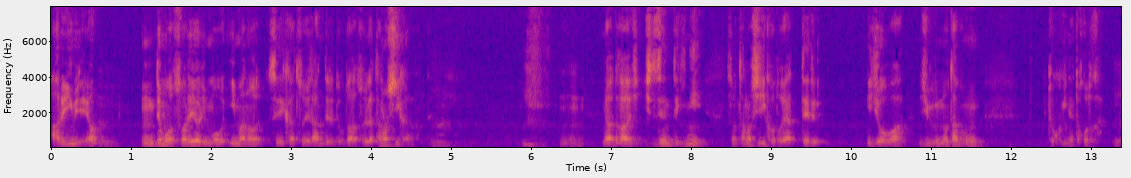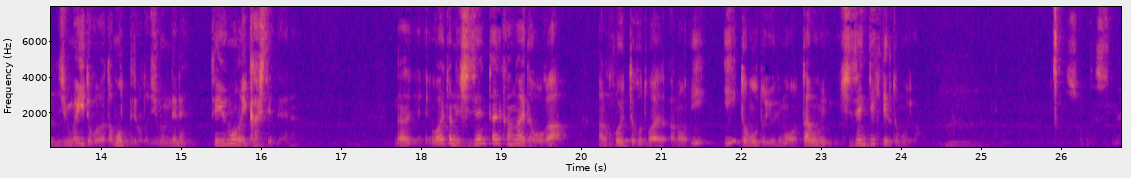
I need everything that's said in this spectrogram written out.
ある意味でよ。う、ん。うん、でもそれよりも今の生活を選んでるってことはそれが楽しいからなんだよ、うん。うん、だから必然的にその楽しいことをやってる以上は自分の多分得意なところとか、うん。自分がいいところだと思ってること自分でねっていうものを生かしてんだよね。割とね自然体で考えた方があのこういったことはあのいいいいと思うというよりも多分自然にできてると思うよそうですね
